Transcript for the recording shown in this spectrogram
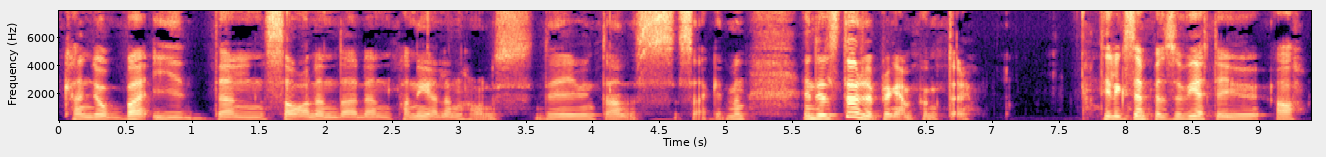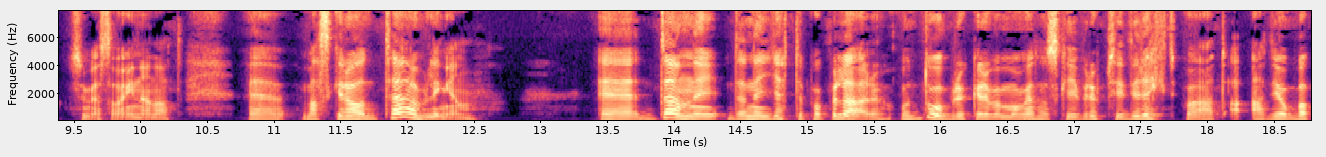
kan jobba i den salen där den panelen hålls. Det är ju inte alls säkert. Men en del större programpunkter. Till exempel så vet jag ju, ja, som jag sa innan, att eh, maskeradtävlingen eh, den, är, den är jättepopulär och då brukar det vara många som skriver upp sig direkt på att, att jobba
